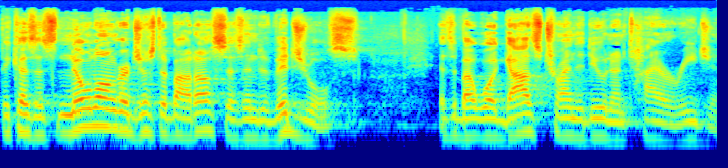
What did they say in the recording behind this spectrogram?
because it's no longer just about us as individuals, it's about what God's trying to do in an entire region.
